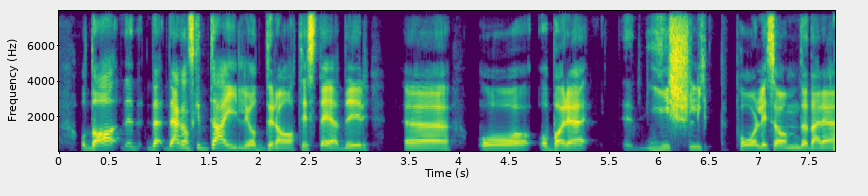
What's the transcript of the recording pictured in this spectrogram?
Uh, og da det, det er ganske deilig å dra til steder uh, og, og bare gi slipp på liksom det derre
